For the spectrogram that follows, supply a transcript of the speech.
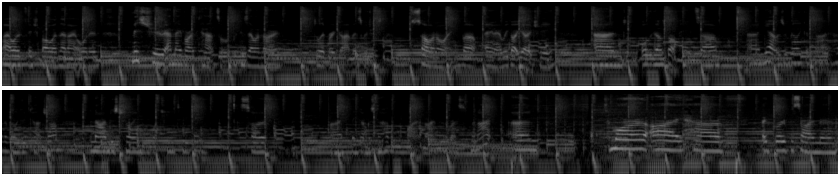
I ordered fishbowl and then I ordered Miss Chu and they both cancelled because there were no delivery drivers, which was so annoying. But anyway, we got Yo-Chi and all the girls got pizza and yeah, it was a really good night. Had a really good catch up and now I'm just chilling watching TV. So I think I'm just gonna have tomorrow I have a group assignment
